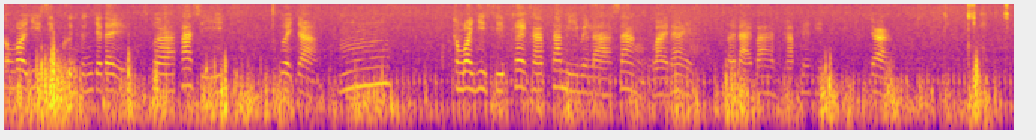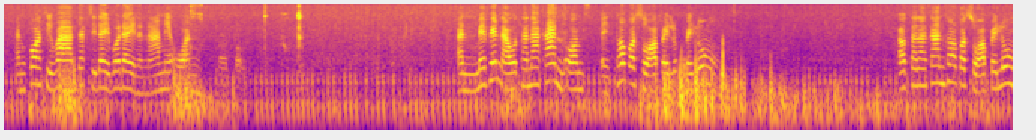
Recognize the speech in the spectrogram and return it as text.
ต้องร้อ ยยี่สิบขึ้นถึงจะได้เพื่อภาษีด้วยจ้ะอืมต้องร้อยยี่สิบใช่ครับ ถ้ามีเวลาสร้างรายได้รายได้บ้านครับแม่ทินจ้ะอันก็สิว่าจักสิได้บ่ได้นะนะแม่อ่อนครับครับอันแม่เพ่นเอาธนาคารออมไอ้ทกสไปลไปลง เอาธนาคารทกสไปลง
